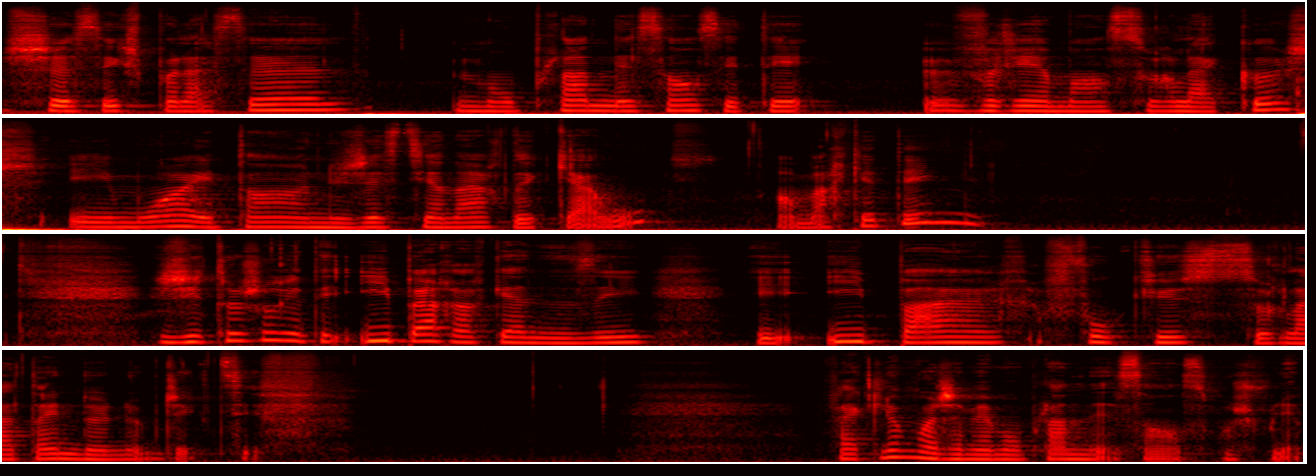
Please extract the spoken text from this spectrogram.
Je sais que je suis pas la seule. Mon plan de naissance était vraiment sur la coche et moi étant une gestionnaire de chaos en marketing, j'ai toujours été hyper organisée et hyper focus sur l'atteinte d'un objectif. Fait que là, moi, j'avais mon plan de naissance. Moi, je voulais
